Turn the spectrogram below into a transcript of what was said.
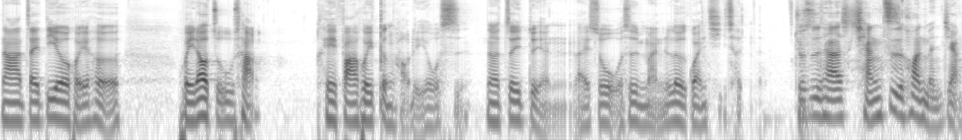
那在第二回合回到主场，可以发挥更好的优势。那这一点来说，我是蛮乐观其成的。就是他强制换门将，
